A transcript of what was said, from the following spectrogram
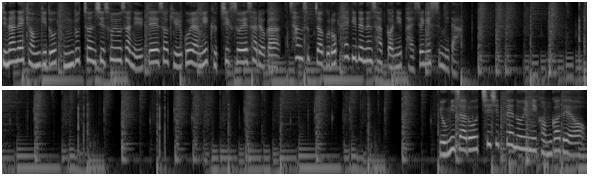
지난해 경기도 동두천시 소요산 일대에서 길고양이 급식소의 사료가 상습적으로 폐기되는 사건이 발생했습니다. 용의자로 70대 노인이 검거되어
